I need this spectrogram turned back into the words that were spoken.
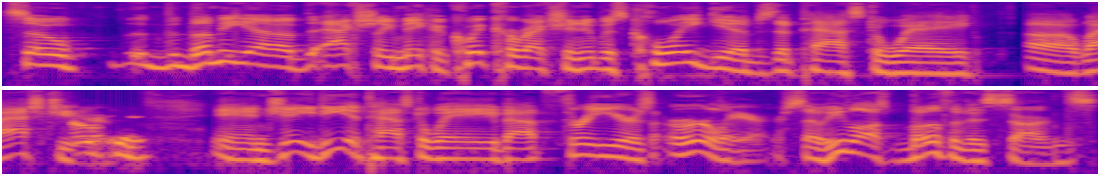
So let me uh, actually make a quick correction. It was Coy Gibbs that passed away uh, last year, Okay. and JD had passed away about three years earlier. So he lost both of his sons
